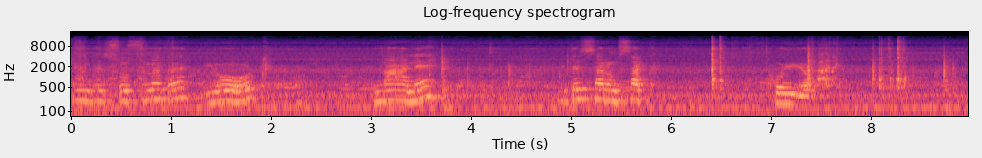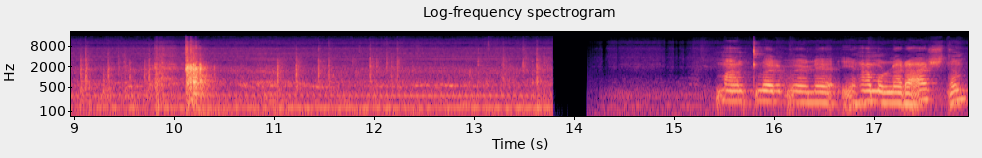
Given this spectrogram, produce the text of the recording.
Şimdi sosuna da yoğurt, nane, bir de sarımsak koyuyor. Mantıları böyle hamurları açtım.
